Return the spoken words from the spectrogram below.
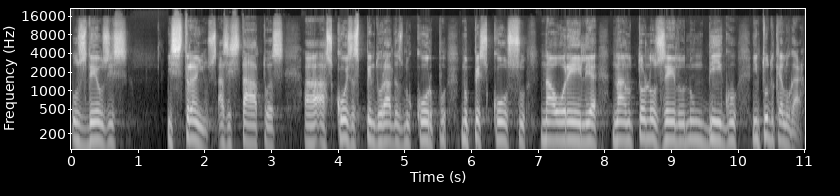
os deuses estranhos, as estátuas, as coisas penduradas no corpo, no pescoço, na orelha, no tornozelo, no umbigo, em tudo que é lugar.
